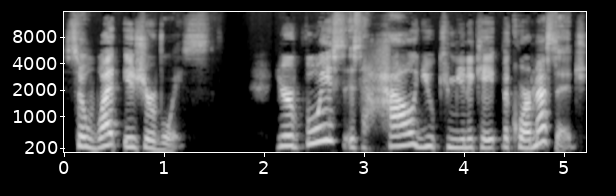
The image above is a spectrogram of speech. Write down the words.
So, what is your voice? Your voice is how you communicate the core message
